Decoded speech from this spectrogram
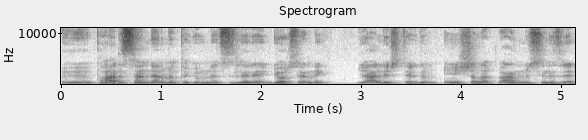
e, Paris Saint Germain takımını sizlere görselini yerleştirdim. İnşallah beğenmişsinizdir.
